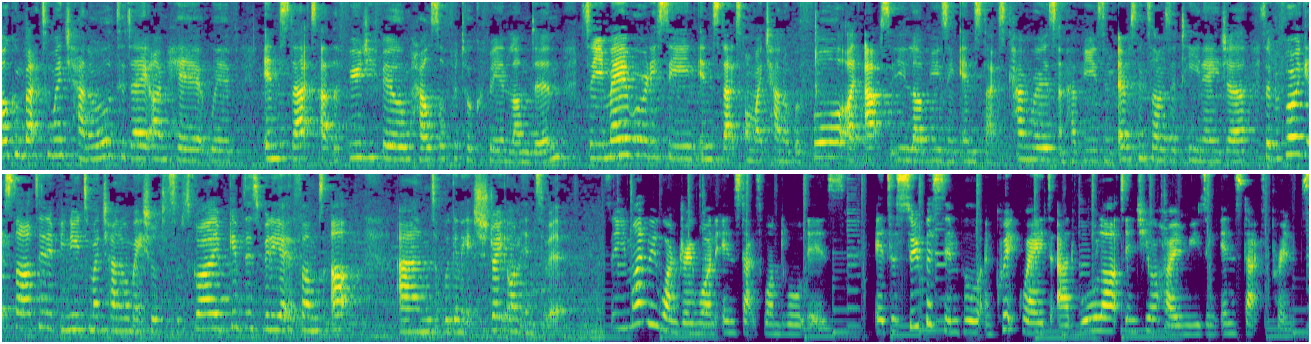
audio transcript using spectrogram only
welcome back to my channel. Today I'm here with Instax at the Fujifilm House of Photography in London. So you may have already seen Instax on my channel before. I absolutely love using Instax cameras and have used them ever since I was a teenager. So before I get started, if you're new to my channel, make sure to subscribe, give this video a thumbs up, and we're gonna get straight on into it. So you might be wondering what an Instax Wonderwall is. It's a super simple and quick way to add wall art into your home using Instax prints.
